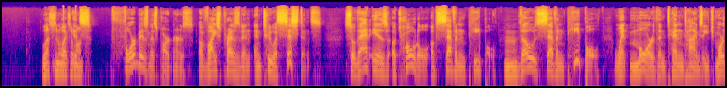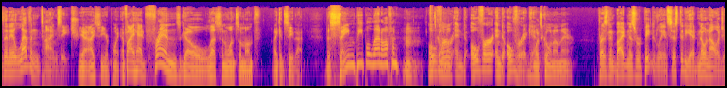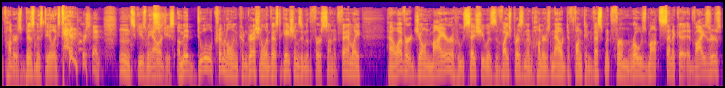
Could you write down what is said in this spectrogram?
Less than once but a it's month. Four business partners, a vice president, and two assistants. So that is a total of seven people. Hmm. Those seven people went more than 10 times each, more than 11 times each. Yeah, I see your point. If I had friends go less than once a month, I could see that. The same people that often? Hmm. What's going over on? and over and over again. What's going on there? President Biden has repeatedly insisted he had no knowledge of Hunter's business dealings. 10%, mm, excuse me, allergies, amid dual criminal and congressional investigations into the first son and family. However, Joan Meyer, who says she was the vice president of Hunter's now defunct investment firm Rosemont Seneca Advisors,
